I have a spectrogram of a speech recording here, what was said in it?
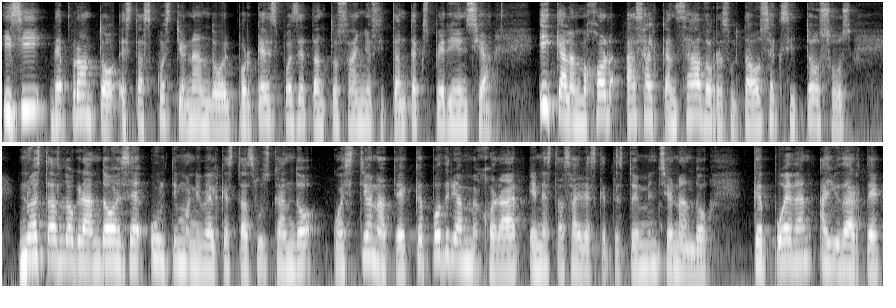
Y si de pronto estás cuestionando el por qué después de tantos años y tanta experiencia y que a lo mejor has alcanzado resultados exitosos, no estás logrando ese último nivel que estás buscando, cuestiónate qué podría mejorar en estas áreas que te estoy mencionando que puedan ayudarte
